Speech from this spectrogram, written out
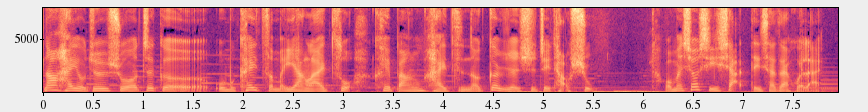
那还有就是说，这个我们可以怎么样来做，可以帮孩子呢更认识这套书？我们休息一下，等一下再回来。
